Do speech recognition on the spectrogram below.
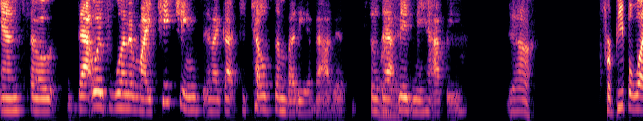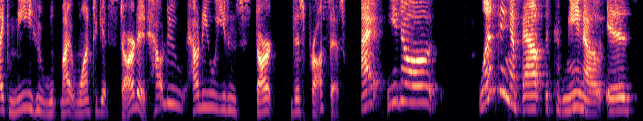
And so that was one of my teachings and I got to tell somebody about it. So right. that made me happy. Yeah. For people like me who might want to get started, how do how do you even start this process? I you know, one thing about the Camino is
